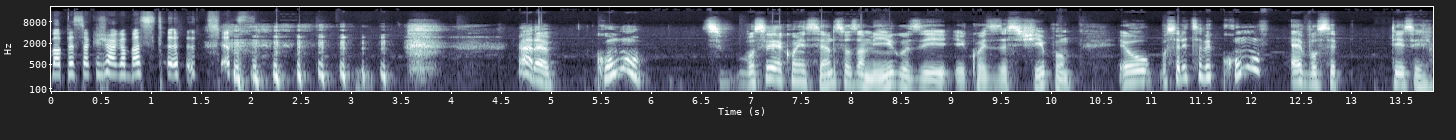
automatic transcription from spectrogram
uma pessoa que joga bastante. Cara, como você conhecendo seus amigos e, e coisas desse tipo, eu gostaria de saber como é você ter esse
